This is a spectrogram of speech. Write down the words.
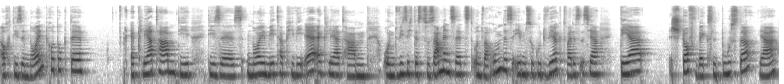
auch diese neuen Produkte erklärt haben, die dieses neue Meta-PVR erklärt haben und wie sich das zusammensetzt und warum das eben so gut wirkt, weil das ist ja der Stoffwechselbooster, ja,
